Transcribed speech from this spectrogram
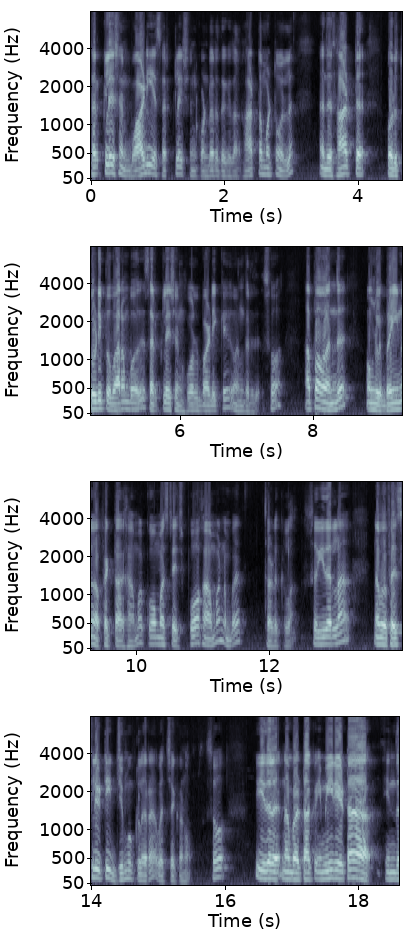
சர்க்குலேஷன் பாடியை சர்க்குலேஷன் கொண்டு வரதுக்கு தான். ஹார்ட்டை மட்டும் இல்லை அந்த ஹார்ட்டு ஒரு துடிப்பு வரும்போது சர்க்குலேஷன் ஹோல் பாடிக்கு வந்துடுது ஸோ அப்போ வந்து உங்களுக்கு பிரெயினும் அஃபெக்ட் ஆகாமல் கோமா ஸ்டேஜ் போகாமல் நம்ம தடுக்கலாம். ஸோ இதெல்லாம் நம்ம ஃபெசிலிட்டி ஜிம்முக்குள்ளராக வச்சுக்கணும். ஸோ இதில் நம்ம டக்கு இமீடியட்டாக இந்த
